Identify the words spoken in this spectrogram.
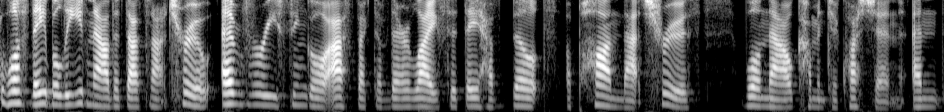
Well, if they believe now that that's not true, every single aspect of their life that they have built upon that truth will now come into question, and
